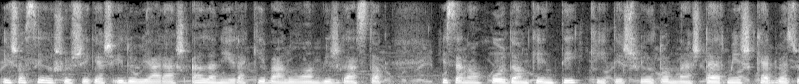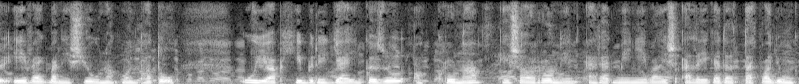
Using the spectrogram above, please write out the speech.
és a szélsőséges időjárás ellenére kiválóan vizsgáztak, hiszen a holdankénti két és fél tonnás termés kedvező években is jónak mondható. Újabb hibridjeink közül a Kruna és a Ronin eredményével is elégedettek vagyunk.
